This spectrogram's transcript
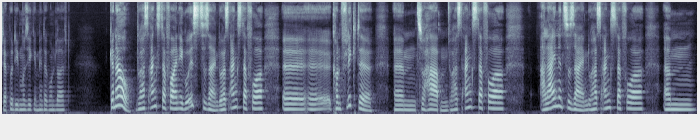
Jeopardy-Musik im Hintergrund läuft? Genau, du hast Angst davor, ein Egoist zu sein. Du hast Angst davor, äh, äh, Konflikte ähm, zu haben. Du hast Angst davor, alleine zu sein. Du hast Angst davor, ähm,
